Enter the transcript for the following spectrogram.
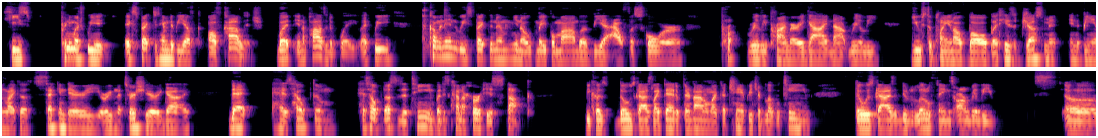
He's pretty much we expected him to be off, off college, but in a positive way. Like we coming in, we expected him, you know, Maple Mamba be an alpha scorer, pr- really primary guy, not really used to playing off ball, but his adjustment into being like a secondary or even a tertiary guy that has helped him, has helped us as a team, but it's kind of hurt his stock because those guys like that, if they're not on like a championship level team, those guys that do the little things aren't really uh,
